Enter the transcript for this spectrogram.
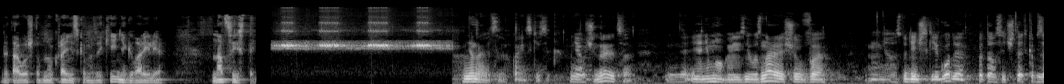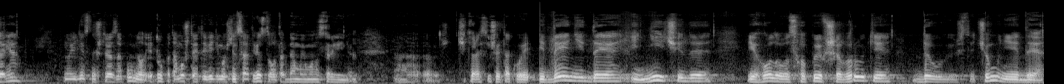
для того, чтобы на украинском языке не говорили нацисты. Мне нравится украинский язык. Мне очень нравится. Я немного из него знаю еще в м, студенческие годы. Пытался читать Кобзаря, но единственное, что я запомнил, и то потому, что это, видимо, очень соответствовало тогда моему настроению. А, Четверостишее такое. І день іде, і ніч іде, і голову схопивши в руки, дивуєшся, чому не йде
